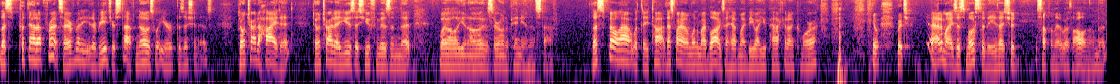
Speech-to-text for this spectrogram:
Let's put that up front so everybody that reads your stuff knows what your position is. Don't try to hide it. Don't try to use this euphemism that well, you know, it was their own opinion and stuff. Let's spell out what they taught. That's why on one of my blogs I have my BYU packet on know, which atomizes most of these. I should supplement it with all of them, but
